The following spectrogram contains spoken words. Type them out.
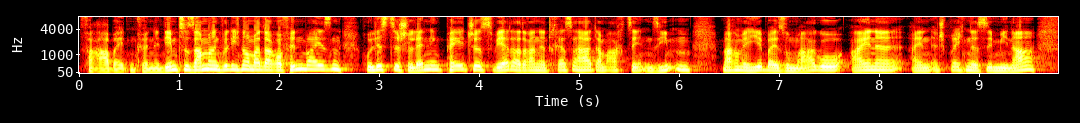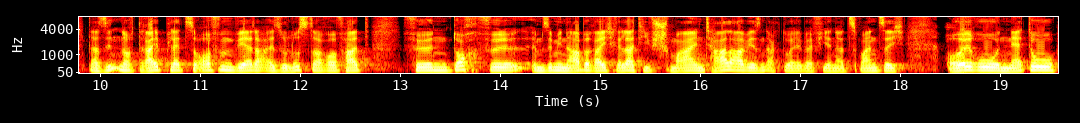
verarbeiten können. In dem Zusammenhang will ich nochmal darauf hinweisen, holistische Landingpages, wer daran Interesse hat, am 18.07. machen wir hier bei Sumago eine, ein entsprechendes Seminar. Da sind noch drei Plätze offen. Wer da also Lust darauf hat, für einen doch für im Seminarbereich relativ schmalen Taler, wir sind aktuell bei 420 Euro netto,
